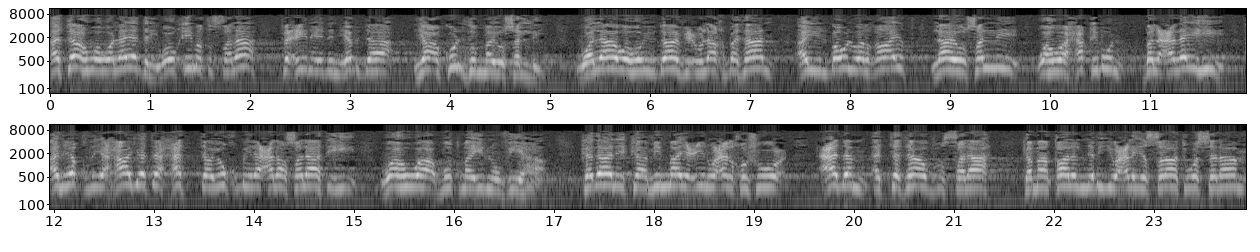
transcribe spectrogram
أتاه وهو لا يدري وأقيمت الصلاة فحينئذ يبدأ يأكل ثم يصلي. ولا وهو يدافع الأخبثان أي البول والغائط لا يصلي وهو حقب بل عليه أن يقضي حاجته حتى يقبل على صلاته وهو مطمئن فيها. كذلك مما يعين على الخشوع عدم التثاؤب في الصلاة كما قال النبي عليه الصلاة والسلام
